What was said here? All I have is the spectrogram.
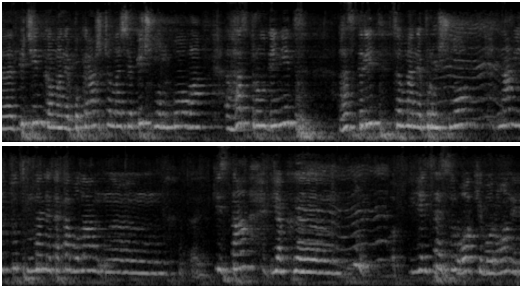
Е, Печінка в мене покращилася, підшлункова, гастроуденіт, гастрит, це в мене пройшло. Навіть тут в мене така була кіста, як е, ну, яйце сороки, ворони.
